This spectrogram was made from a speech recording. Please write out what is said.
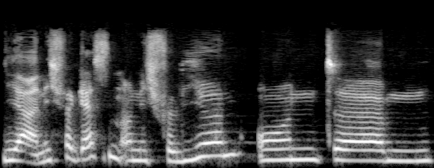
ja, nicht vergessen und nicht verlieren und ähm,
